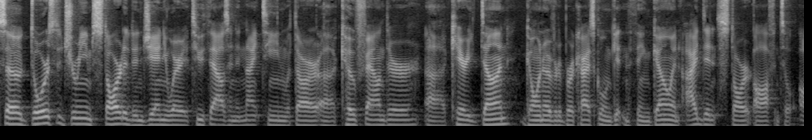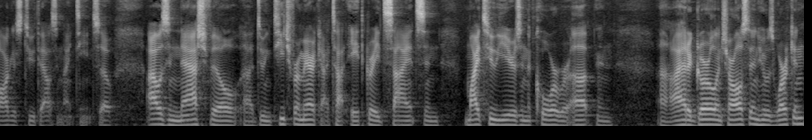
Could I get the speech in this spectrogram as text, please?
So Doors to Dream started in January of 2019 with our uh, co-founder uh, Carrie Dunn going over to Burke High School and getting the thing going. I didn't start off until August 2019. So I was in Nashville uh, doing Teach for America. I taught eighth grade science, and my two years in the Corps were up. And uh, I had a girl in Charleston who was working,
